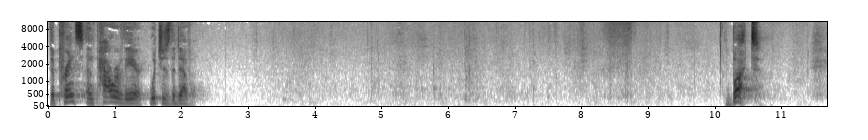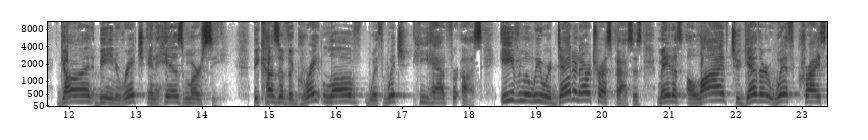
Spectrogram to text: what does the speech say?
the prince and power of the air, which is the devil. But God, being rich in his mercy, because of the great love with which he had for us, even when we were dead in our trespasses, made us alive together with Christ.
